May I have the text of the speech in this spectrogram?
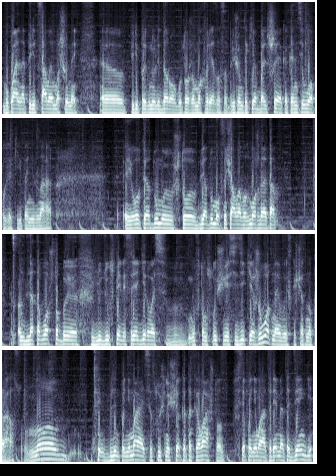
буквально перед самой машиной э, перепрыгнули дорогу, тоже мог врезаться, причем такие большие, как антилопы какие-то, не знаю. И вот я думаю, что я думал сначала, возможно, это для того, чтобы люди успели среагировать в том случае, если дикие животные выскочат на трассу. Но, блин, понимаете, сущность человека такова, что все понимают, время это деньги.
